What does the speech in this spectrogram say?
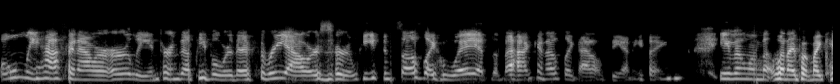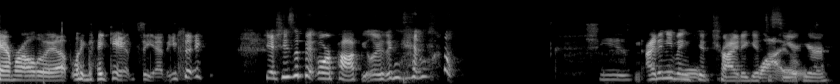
only half an hour early, and turns out people were there three hours early, and so I was like way at the back, and I was like, I don't see anything. Even when when I put my camera all the way up, like I can't see anything. Yeah, she's a bit more popular than Ken. She's I didn't even get try to get to see her here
